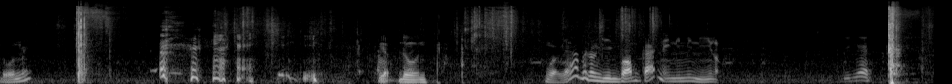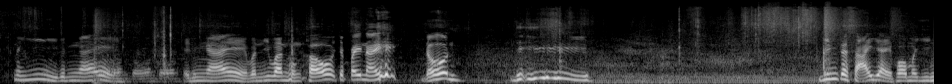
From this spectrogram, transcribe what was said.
โดนไหม เกือบโดนบอกแล้วไม่ต้องยิงพร้อมกันไอ้นี่ไม่หนีหรอกยิงเลยนี่เป็นไงโดนโดนเป็นไง วันนี้วันของเขาจะไปไหน โดนดียิงแต่สายใหญ่พอมายิง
